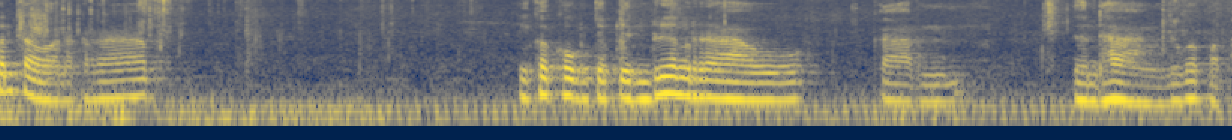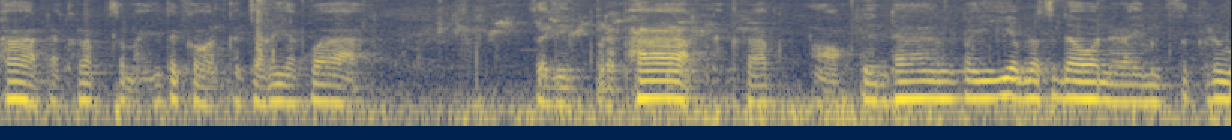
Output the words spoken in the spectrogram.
กันต่อนะครับ นี่ก็คงจะเป็นเรื่องราวการ เดินทางหรือว่าประพาสนะครับ สมัยแต่ก่อนก็จะเรียกว่าเสด็จประพาสนะครับ ออกเดินทางไปเยี่ยมรัษฎรอะไรมื่อสักครู่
